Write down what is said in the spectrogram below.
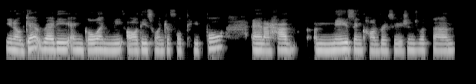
you know, get ready and go and meet all these wonderful people. And I have amazing conversations with them.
